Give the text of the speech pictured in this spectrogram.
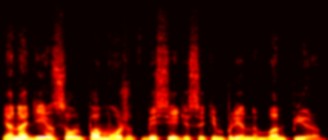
Я надеялся, он поможет в беседе с этим пленным вампиром.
